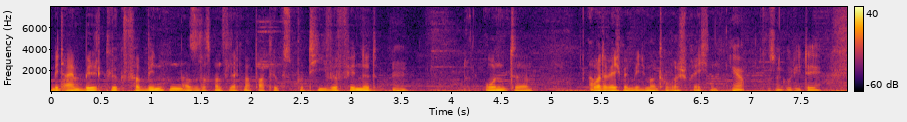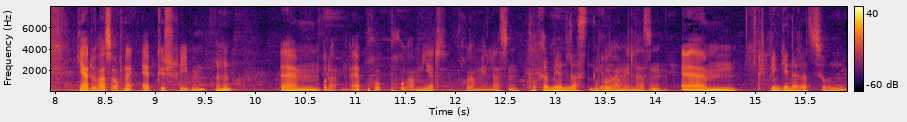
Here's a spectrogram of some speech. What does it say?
mit einem Bild Glück verbinden, also dass man vielleicht mal ein paar Glücksmotive findet. Mhm. Und äh, aber da werde ich mit jemandem drüber sprechen. Ja, das ist eine gute Idee. Ja, du hast auch eine App geschrieben. Mhm. ähm, oder äh, pro programmiert, programmieren lassen. Programmieren lassen, genau. Programmieren lassen. Ähm, ich bin Generation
